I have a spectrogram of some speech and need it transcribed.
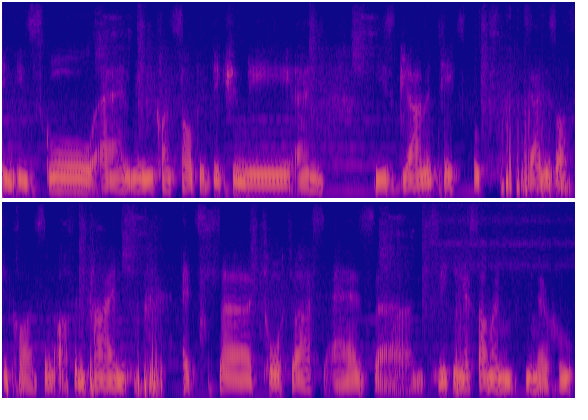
in, in school and when we consult the dictionary and these grammar textbooks, that is Afrikaans. And oftentimes it's uh, taught to us as um, speaking as someone you know who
